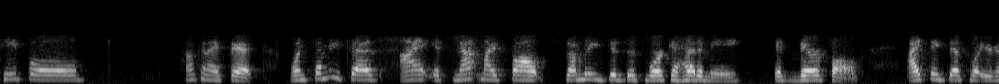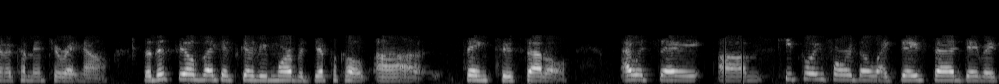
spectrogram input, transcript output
people, how can I say it? When somebody says, "I, it's not my fault. Somebody did this work ahead of me. It's their fault." I think that's what you're going to come into right now. So this feels like it's going to be more of a difficult uh, thing to settle. I would say um, keep going forward though, like Dave said. Dave, I,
